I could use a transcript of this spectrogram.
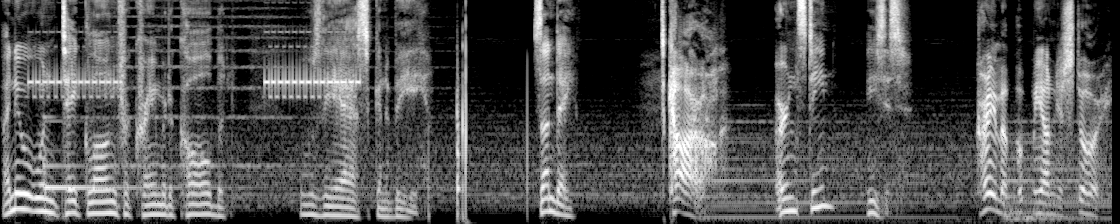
I knew it wouldn't take long for Kramer to call, but what was the ass gonna be? Sunday. It's Carl. Bernstein? Jesus. Kramer put me on your story.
